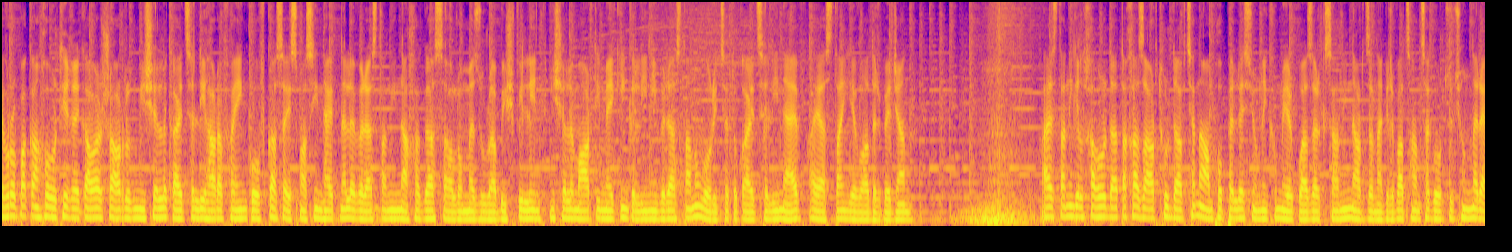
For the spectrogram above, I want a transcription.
Եվրոպական խորհրդի ղեկավար Շարլ Միշելը կայցելի հարավային Կովկաս այս մասին հայտնել է Վրաստանի նախագահ Սալոմե Զուրաբիշվիլին։ Միշելը մարտի 1-ին կլինի Վրաստանում, որից հետո կայցելի նաև Հայաստան եւ Ադրբեջան։ Հայաստանի գլխավոր դատախազ Արթուր Դավթյանը ամփոփել է Սյունիքում 2020-ին արձանագրված հանցագործությունները։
